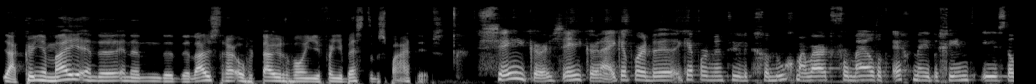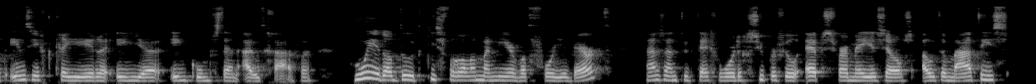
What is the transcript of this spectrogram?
ja, kun je mij en, de, en de, de, de, luisteraar overtuigen van je, van je beste bespaartips? Zeker, zeker. Nou, ik, heb er de, ik heb er natuurlijk genoeg, maar waar het voor mij altijd echt mee begint, is dat inzicht creëren in je inkomsten en uitgaven. Hoe je dat doet, kies vooral een manier wat voor je werkt. Nou, er zijn natuurlijk tegenwoordig superveel apps waarmee je zelfs automatisch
